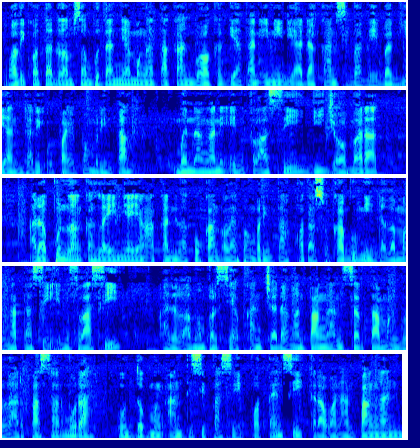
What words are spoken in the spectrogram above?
Wali kota dalam sambutannya mengatakan bahwa kegiatan ini diadakan sebagai bagian dari upaya pemerintah menangani inflasi di Jawa Barat – Adapun langkah lainnya yang akan dilakukan oleh pemerintah Kota Sukabumi dalam mengatasi inflasi adalah mempersiapkan cadangan pangan serta menggelar pasar murah untuk mengantisipasi potensi kerawanan pangan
